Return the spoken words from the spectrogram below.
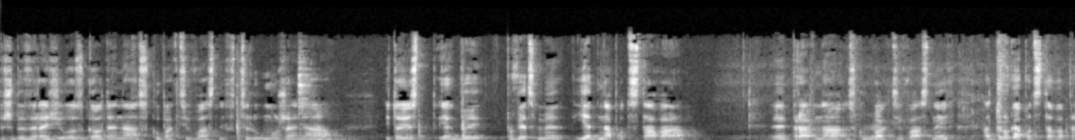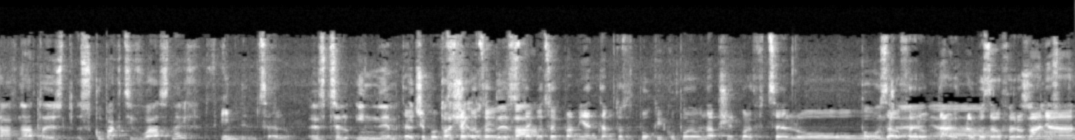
żeby wyraziło zgodę na skup akcji własnych w celu umorzenia. I to jest jakby powiedzmy jedna podstawa y, prawna skupu mhm. akcji własnych, a druga podstawa prawna to jest skup akcji własnych w innym celu. Y, w celu innym. Tak, I to się tego, odbywa. Co, z tego co pamiętam, to spółki kupują na przykład w celu zaofer- tak, albo zaoferowania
